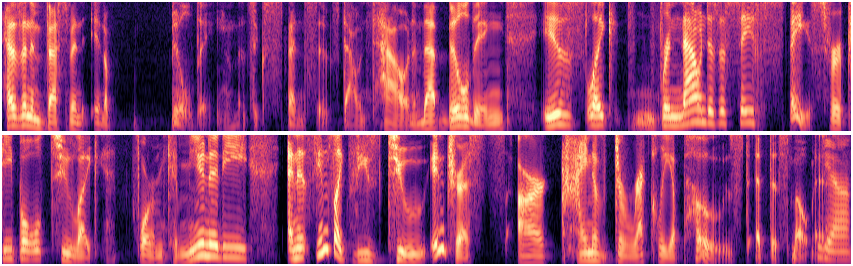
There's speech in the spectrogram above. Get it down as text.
has an investment in a building that's expensive downtown. And that building is like renowned as a safe space for people to like form community. And it seems like these two interests are kind of directly opposed at this moment. Yeah.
